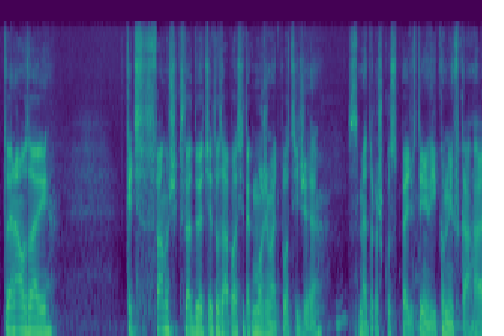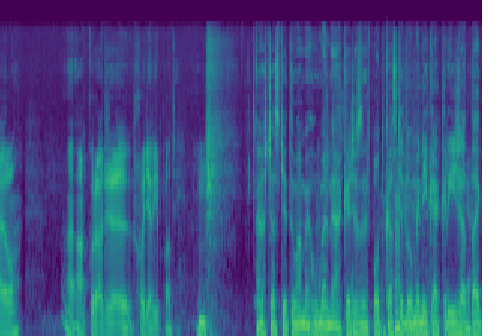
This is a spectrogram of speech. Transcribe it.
to je naozaj keď fanúšik sleduje tieto zápasy, tak môže mať pocit, že sme trošku späť v tým výkonným v KHL akurát, že chodia výplaty. Našťastie tu máme Humene a keďže sme v podcaste Dominika Kríža, tak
